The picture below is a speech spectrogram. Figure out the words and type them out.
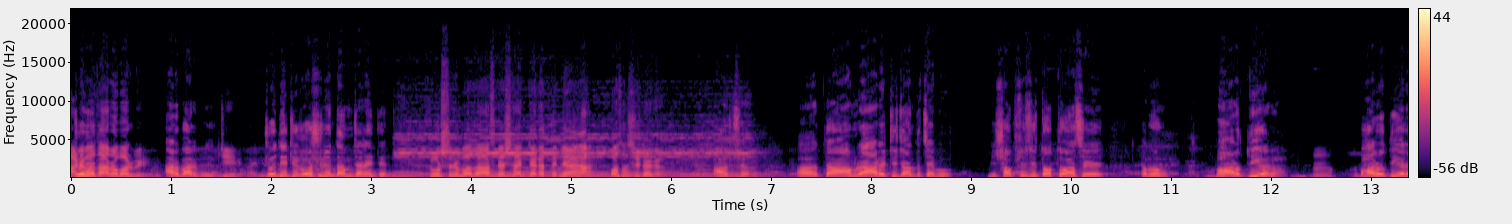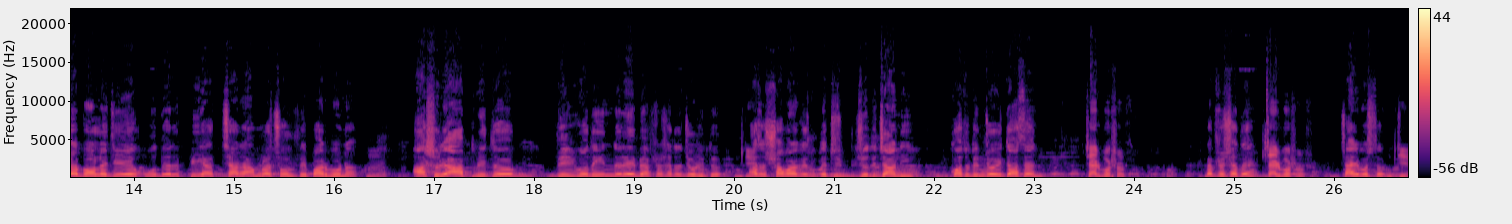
হাটে বাজার আরও বাড়বে। আর বাড়বে? জি। যদি একটু রসুনের দাম জানাইতেন। রসুনের বাজার আজকে ষাট টাকা থেকে পঁচাশি টাকা। আচ্ছা। তা আমরা আরেকটু জানতে চাইব যে সবশেষে তথ্য আছে এবং ভারতীয়রা ভারতীয়রা বলে যে ওদের পেঁয়াজ ছাড়া আমরা চলতে পারব না। আসলে আপনি তো দীর্ঘদিন ধরে এই ব্যবসার সাথে জড়িত। আচ্ছা সবার আগে একটু যদি জানি কতদিন জড়িত আছেন? চার বছর। ব্যবসার সাথে? চার বছর। চার বছর? জি।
